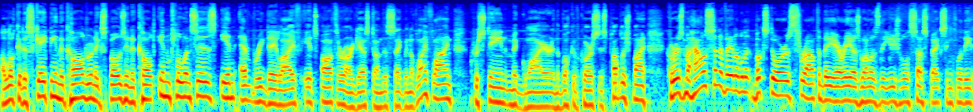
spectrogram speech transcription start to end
A look at escaping the cauldron, exposing occult influences in everyday life. Its author, our guest on this segment of Lifeline, Christine McGuire. And the book, of course, is published by Charisma House and available at bookstores throughout the Bay Area as well as the usual suspects, including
